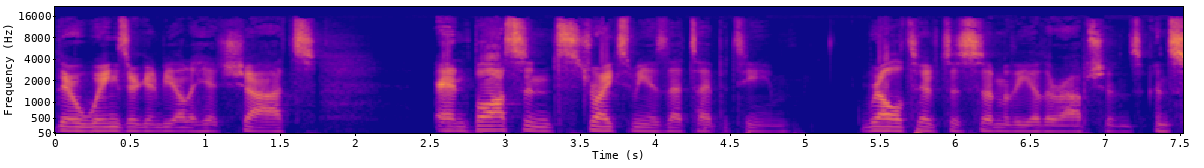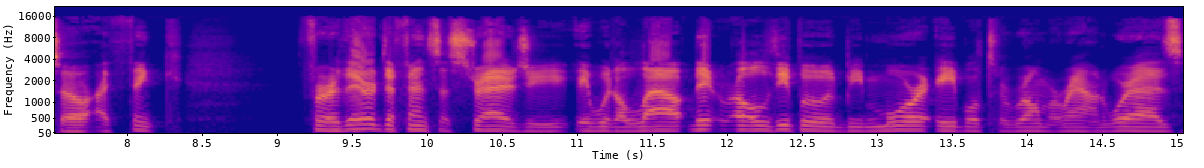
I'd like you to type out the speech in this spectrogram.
their wings are going to be able to hit shots and Boston strikes me as that type of team relative to some of the other options. And so I think for their defensive strategy, it would allow they, Oladipo would be more able to roam around. Whereas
